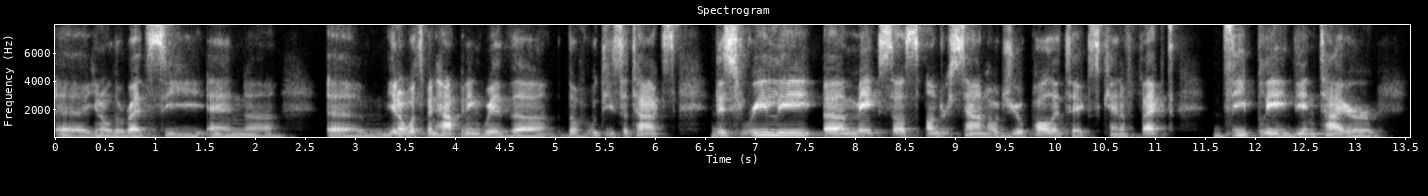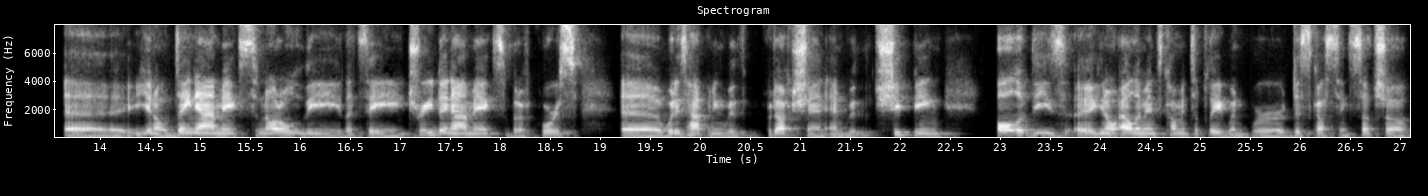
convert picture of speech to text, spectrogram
uh, you know, the Red Sea and, uh, um, you know, what's been happening with uh, the Houthis attacks, this really uh, makes us understand how geopolitics can affect deeply the entire, you know, dynamics, not only, let's say, trade dynamics, but of course, what is happening with production and with shipping all of these uh, you know elements come into play when we're discussing such a,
